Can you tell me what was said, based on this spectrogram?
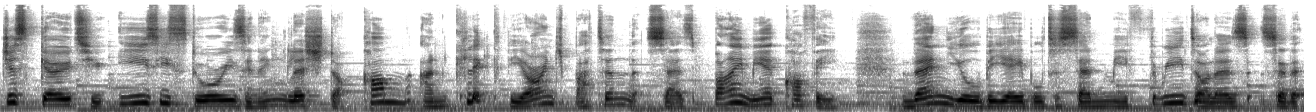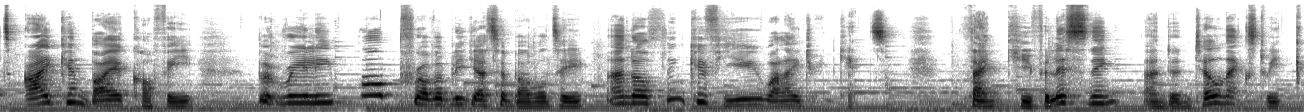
Just go to easystoriesinenglish.com and click the orange button that says Buy Me a Coffee. Then you'll be able to send me $3 so that I can buy a coffee, but really, I'll probably get a bubble tea and I'll think of you while I drink it. Thank you for listening, and until next week.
